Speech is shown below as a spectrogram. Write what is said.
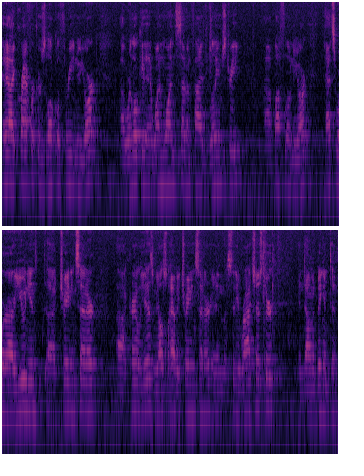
and Allied Craftworkers Local 3, New York. Uh, We're located at 1175 William Street, uh, Buffalo, New York. That's where our union uh, training center uh, currently is. We also have a training center in the city of Rochester and down in Binghamton.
